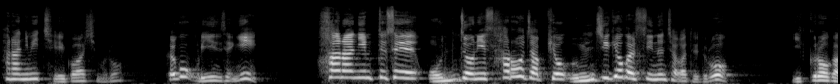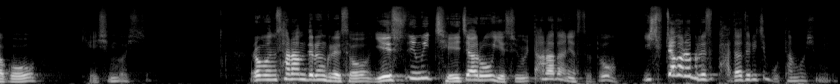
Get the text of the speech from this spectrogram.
하나님이 제거하심으로 결국 우리 인생이 하나님 뜻에 온전히 사로잡혀 움직여갈 수 있는 자가 되도록 이끌어가고 계신 것이죠. 여러분, 사람들은 그래서 예수님의 제자로 예수님을 따라다녔어도 이 십자가를 그래서 받아들이지 못한 것입니다.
